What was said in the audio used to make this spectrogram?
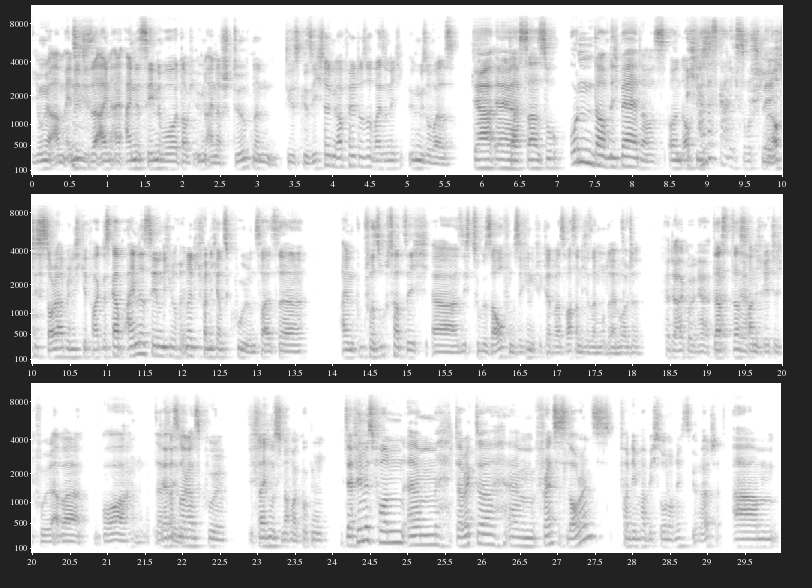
Junge, am Ende diese ein, ein- eine Szene, wo, glaube ich, irgendeiner stirbt und dann dieses Gesicht irgendwie abfällt oder so, weiß ich nicht. Irgendwie so war das. ja, ja, ja. Das sah so unglaublich bad aus. Und auch, ich die, fand das gar nicht so und schlecht. auch die Story hat mich nicht gepackt. Es gab eine Szene, die ich mich noch erinnere, die fand ich ganz cool. Und zwar, als äh, ein Dude versucht hat, sich, äh, sich zu besaufen, sich hingekriegt hat, weil das Wasser nicht in seinen Mund rein wollte. Der Alkohol, ja. Das, das ja. fand ich richtig cool. Aber, boah. Ja, das Film- war ganz cool. Vielleicht muss ich nochmal gucken. Der Film ist von ähm, Director ähm, Francis Lawrence, von dem habe ich so noch nichts gehört, ähm,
